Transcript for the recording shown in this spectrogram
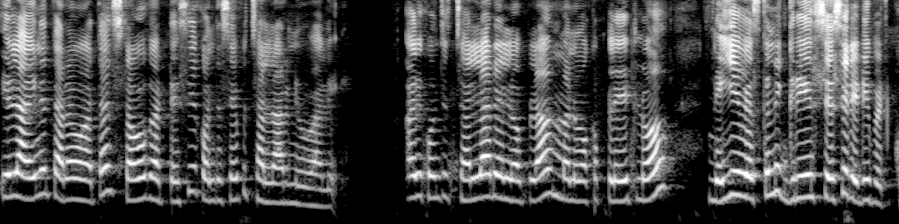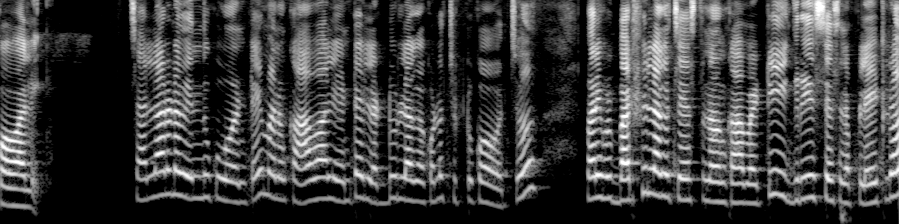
ఇలా అయిన తర్వాత స్టవ్ కట్టేసి కొంతసేపు చల్లారనివ్వాలి. అది కొంచెం చల్లారే లోపల మనం ఒక ప్లేట్లో నెయ్యి వేసుకొని గ్రీస్ చేసి రెడీ పెట్టుకోవాలి. చల్లారడం ఎందుకు అంటే మనం కావాలి అంటే లడ్డూలాగా కూడా చుట్టుకోవచ్చు. మరి ఇప్పుడు బర్ఫీలాగా చేస్తున్నాం కాబట్టి గ్రీస్ చేసిన ప్లేట్లో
